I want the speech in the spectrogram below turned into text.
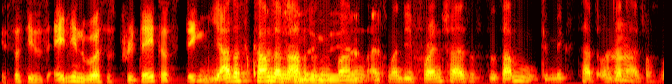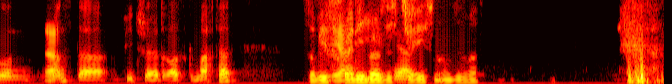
Ist das dieses Alien vs. Predators Ding? Ja, das kam das danach irgendwann, ja. als man die Franchises zusammengemixt hat und ah. dann einfach so ein ja. Monster-Feature draus gemacht hat. So wie Freddy vs. Jason und sowas.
